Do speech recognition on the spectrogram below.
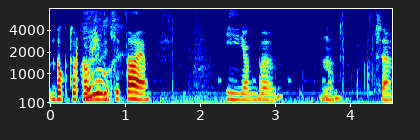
докторка вже відлітає. І якби, ну, все.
